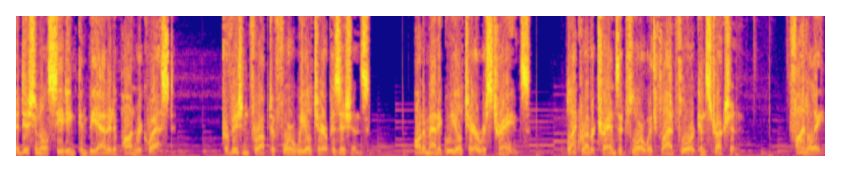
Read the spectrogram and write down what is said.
Additional seating can be added upon request. Provision for up to 4 wheelchair positions. Automatic wheelchair restraints. Black rubber transit floor with flat floor construction. Finally,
